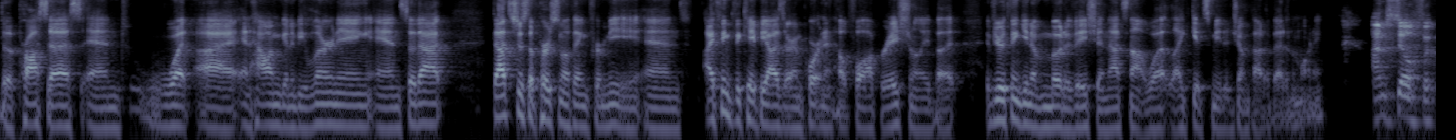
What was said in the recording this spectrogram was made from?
the process and what I and how I'm going to be learning, and so that that's just a personal thing for me. And I think the KPIs are important and helpful operationally, but if you're thinking of motivation, that's not what like gets me to jump out of bed in the morning. I'm still fo-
